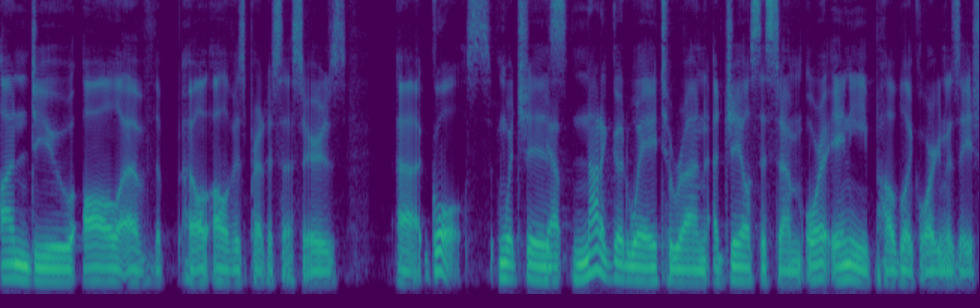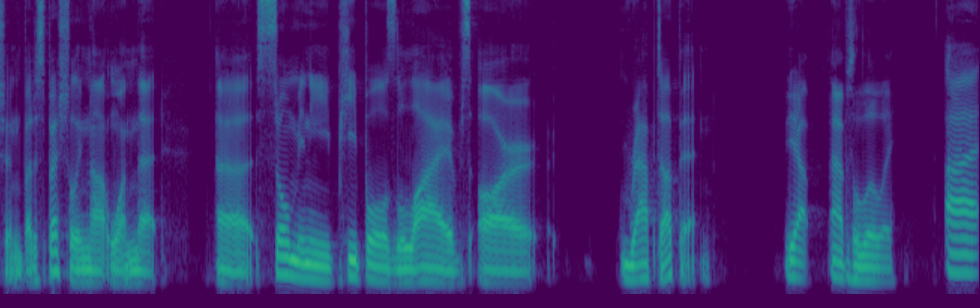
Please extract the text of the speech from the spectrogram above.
undo all of the all, all of his predecessors' uh, goals, which is Yep. not a good way to run a jail system or any public organization, but especially not one that uh, so many people's lives are wrapped up in. Yeah, absolutely. Uh,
